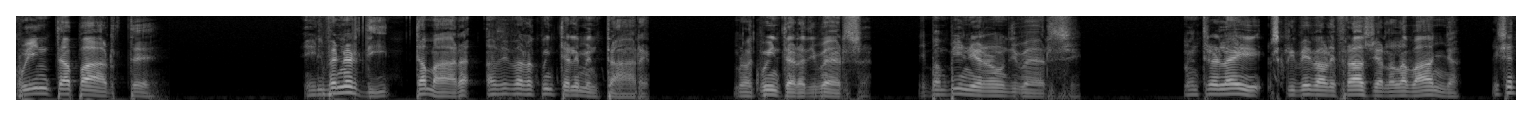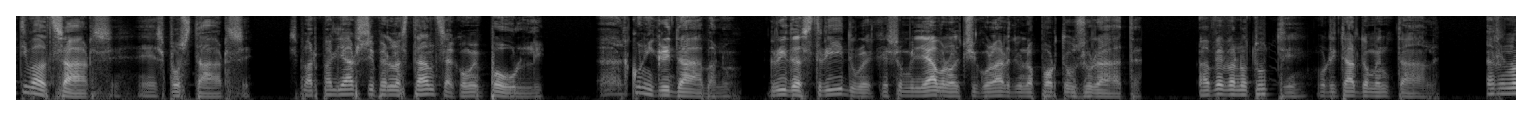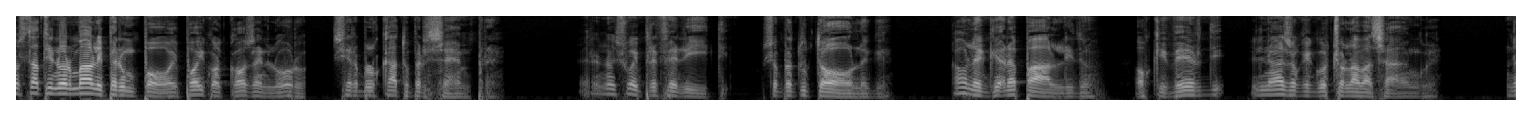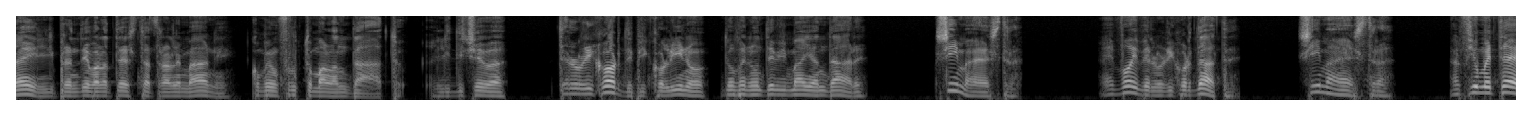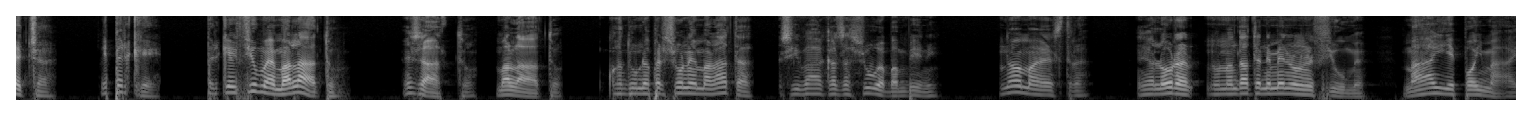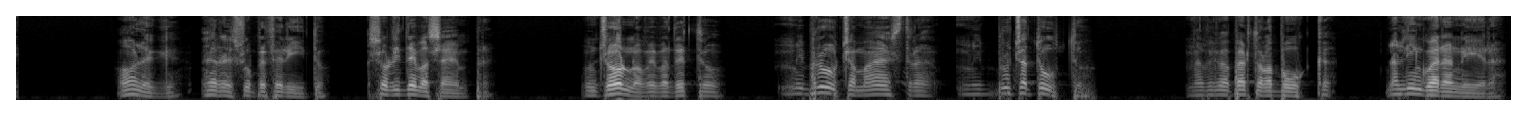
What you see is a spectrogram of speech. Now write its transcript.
Quinta parte. Il venerdì Tamara aveva la quinta elementare. La quinta era diversa. I bambini erano diversi. Mentre lei scriveva le frasi alla lavagna, li sentiva alzarsi e spostarsi, sparpagliarsi per la stanza come polli. Alcuni gridavano, grida stridule che somigliavano al cigolare di una porta usurata. Avevano tutti un ritardo mentale. Erano stati normali per un po' e poi qualcosa in loro si era bloccato per sempre. Erano i suoi preferiti, soprattutto Oleg. Oleg era pallido, occhi verdi, il naso che gocciolava sangue. Lei gli prendeva la testa tra le mani come un frutto malandato e gli diceva Te lo ricordi, piccolino, dove non devi mai andare? Sì, maestra. E voi ve lo ricordate? Sì, maestra. Al fiume Teccia. E perché? Perché il fiume è malato. Esatto, malato. Quando una persona è malata si va a casa sua, bambini. No, maestra. E allora non andate nemmeno nel fiume. Mai e poi mai. Oleg era il suo preferito. Sorrideva sempre. Un giorno aveva detto Mi brucia, maestra, mi brucia tutto. Aveva aperto la bocca, la lingua era nera.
